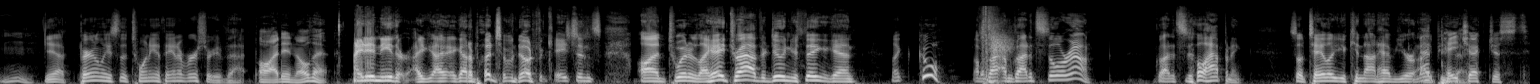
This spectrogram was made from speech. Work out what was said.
Mm. Yeah, apparently it's the 20th anniversary of that. Oh, I didn't know that. I didn't either. I, I- got a bunch of notifications on Twitter like, "Hey, Trav, they're doing your thing again." Like, cool. I'm glad. I'm glad it's still around. Glad it's still happening. So Taylor, you cannot have your Can that IP back. paycheck just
